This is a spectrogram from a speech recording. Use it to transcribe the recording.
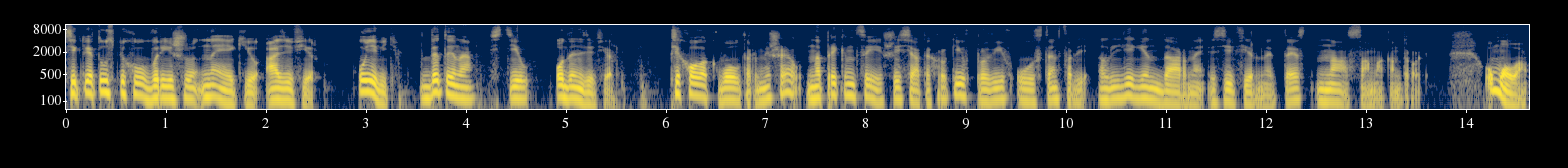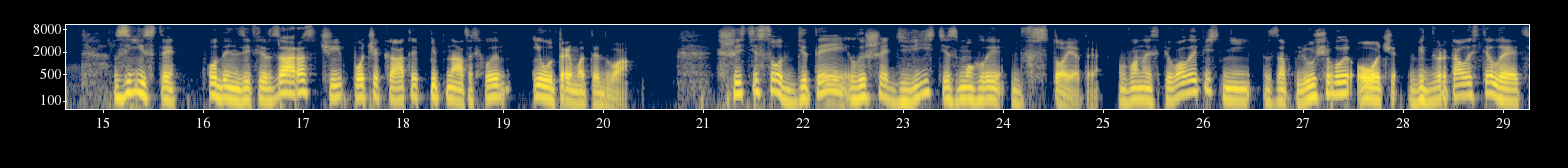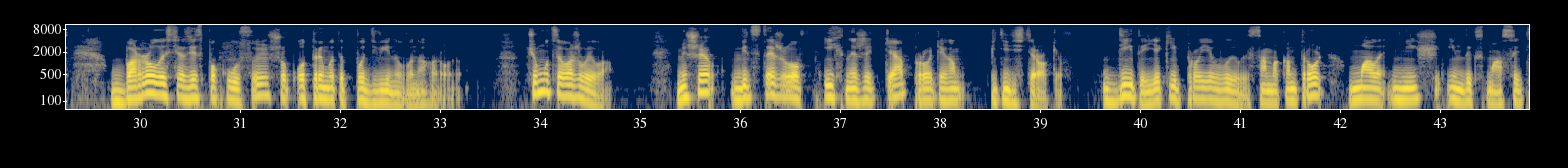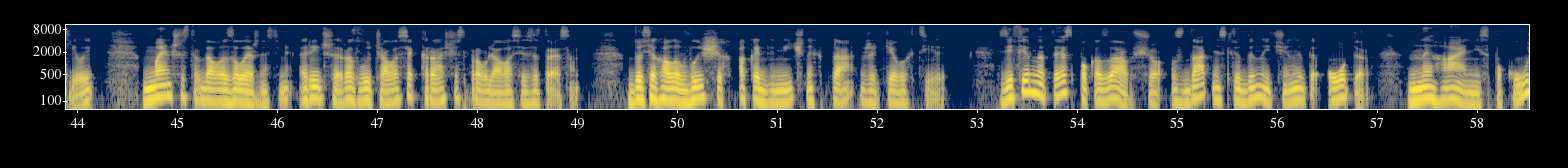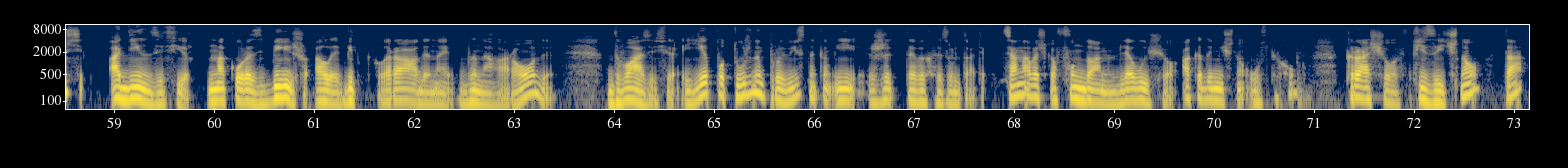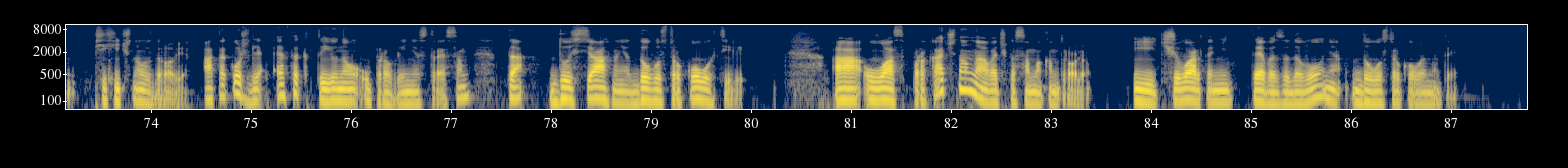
Секрет успіху вирішує не IQ, а зефір. Уявіть, дитина, стіл, один зефір. Психолог Волтер Мішел наприкінці 60-х років провів у Стенфорді легендарний зефірний тест на самоконтроль. Умова: з'їсти один зефір зараз чи почекати 15 хвилин і утримати два. З 600 дітей лише 200 змогли встояти. Вони співали пісні, заплющували очі, відвертали стілець, боролися зі спокусою, щоб отримати подвійну винагороду. Чому це важливо? Мішел відстежував їхнє життя протягом 50 років. Діти, які проявили самоконтроль, мали нижчий індекс маси тіла, менше страдали залежностями, рідше розлучалися, краще справлялися зі стресом, досягали вищих академічних та життєвих цілей. Зефірний тест показав, що здатність людини чинити опір негайній спокусі, один зефір на користь більшої, але відкладеної винагороди, два зефіри є потужним провісником і життєвих результатів. Ця навичка фундамент для вищого академічного успіху, кращого фізичного та психічного здоров'я, а також для ефективного управління стресом та досягнення довгострокових цілей. А у вас прокачана навичка самоконтролю? І чи варте міттєве задоволення довгострокової мети?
